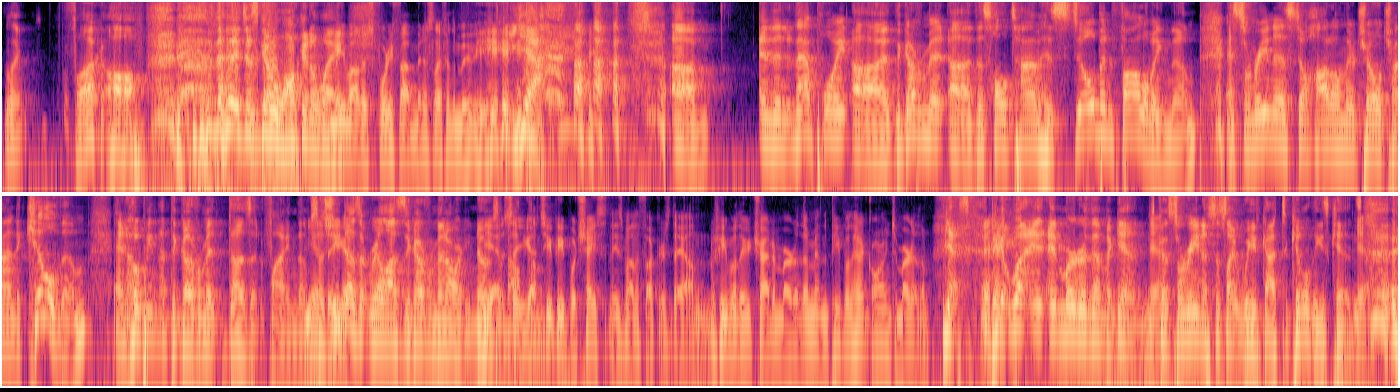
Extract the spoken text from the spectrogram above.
Like, fuck off. then they just go walking away. Meanwhile, there's 45 minutes left in the movie. Yeah. um, and then at that point, uh, the government uh, this whole time has still been following them, and Serena is still hot on their trail trying to kill them and hoping that the government doesn't find them. Yeah, so, so she got- doesn't realize the government already knows yeah, about so you got them. two people chasing these motherfuckers down. The people who tried to murder them and the people that are going to murder them. Yes, because, well, and, and murder them again because Serena's just like we've got to kill these kids. Yeah.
